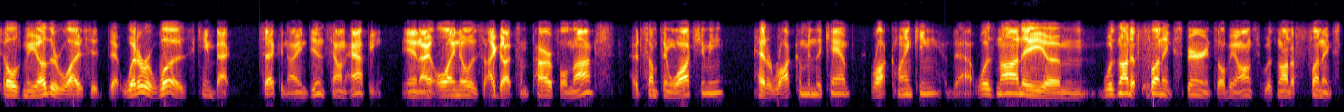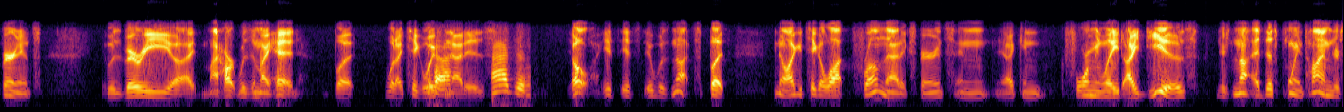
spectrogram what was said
tells me otherwise. It, that whatever it was came back second and didn't sound happy. And I all I know is I got some powerful knocks. Had something watching me. Had a rock come into camp, rock clanking. That was not a um, was not a fun experience. I'll be honest, it was not a fun experience. It was very. Uh, I, my heart was in my head. But what I take away from that is Imagine. oh, it it it was nuts. But you know, I could take a lot from that experience, and I can formulate ideas. There's not at this point in time. There's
